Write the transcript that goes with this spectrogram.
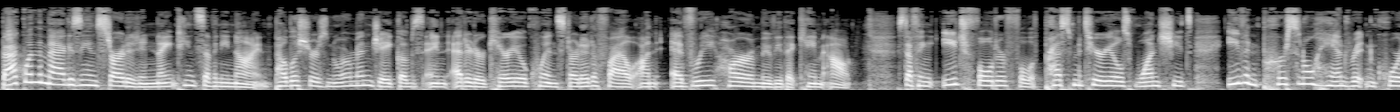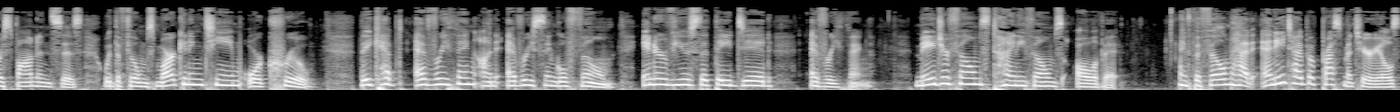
Back when the magazine started in 1979, publishers Norman Jacobs and editor Kerry O'Quinn started a file on every horror movie that came out, stuffing each folder full of press materials, one sheets, even personal handwritten correspondences with the film's marketing team or crew. They kept everything on every single film, interviews that they did, everything. Major films, tiny films, all of it. If the film had any type of press materials,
